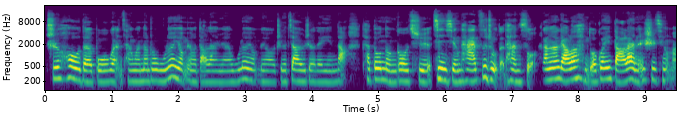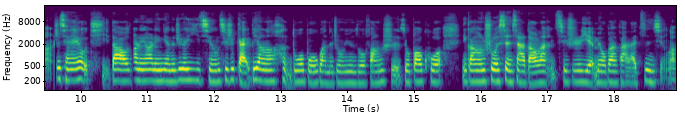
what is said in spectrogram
之后的博物馆参观当中，无论有没有导览员，无论有没有这个教育者的引导，他都能够去进行他自主的探索。刚刚聊了很多关于导览的事情情嘛，之前也有提到，二零二零年的这个疫情其实改变了很多博物馆的这种运作方式，就包括你刚刚说线下导览，其实也没有办法来进行了。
